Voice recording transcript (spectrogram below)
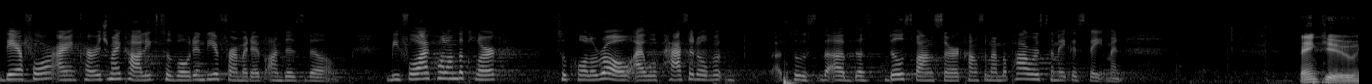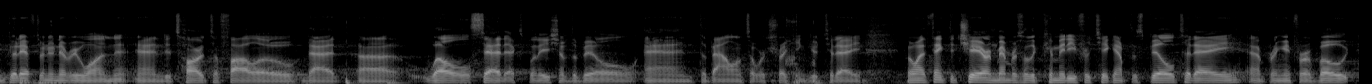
Therefore, I encourage my colleagues to vote in the affirmative on this bill. Before I call on the clerk to call a roll, I will pass it over to the, uh, the bill sponsor, Councilmember Powers, to make a statement. Thank you, and good afternoon, everyone. And it's hard to follow that uh, well-said explanation of the bill and the balance that we're striking here today. But I want to thank the chair and members of the committee for taking up this bill today and bringing it for a vote.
